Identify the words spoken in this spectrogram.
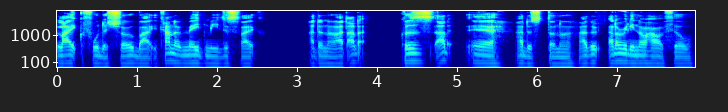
like for the show, but it kind of made me just like I don't know. I, I because I yeah I just don't know. I don't I don't really know how I feel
